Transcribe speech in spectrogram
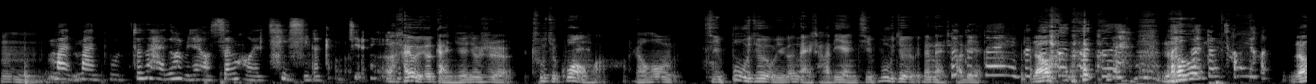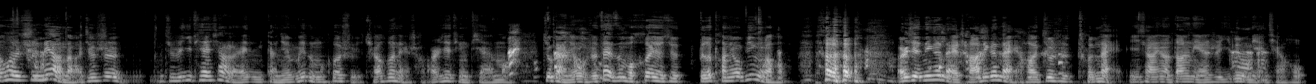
嗯漫漫步，就是还是会比较有生活气息的感觉。呃，还有一个感觉就是出去逛嘛，然后。几步就有一个奶茶店，几步就有一个奶茶店，然后对，然后，然后是那样的，就是就是一天下来，你感觉没怎么喝水，全喝奶茶，而且挺甜嘛，就感觉我说再这么喝下去得糖尿病了哈，而且那个奶茶那个奶哈就是纯奶，你想想当年是一六年前后。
